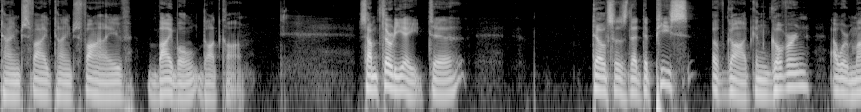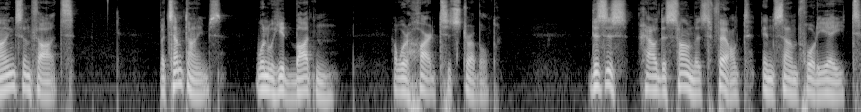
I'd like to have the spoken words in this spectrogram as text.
times 5 times 5 bible.com psalm 38 uh, tells us that the peace of God can govern our minds and thoughts. But sometimes, when we hit bottom, our heart is troubled. This is how the psalmist felt in Psalm 48.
